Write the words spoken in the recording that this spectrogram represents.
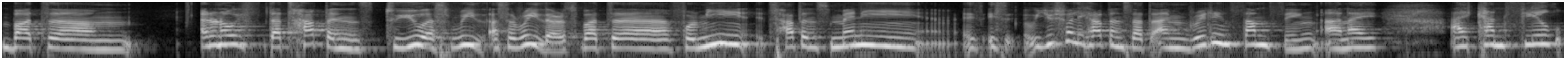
but um, I don't know if that happens to you as read as a readers, but uh, for me it happens many. It, usually happens that I'm reading something and I I can feel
